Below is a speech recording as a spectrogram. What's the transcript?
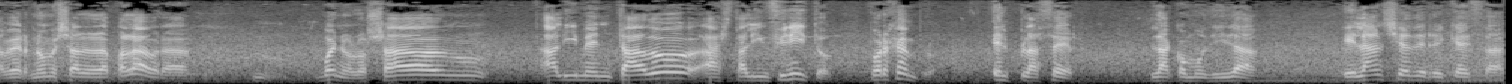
a ver, no me sale la palabra, bueno, los ha alimentado hasta el infinito. Por ejemplo, el placer, la comodidad, el ansia de riqueza,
